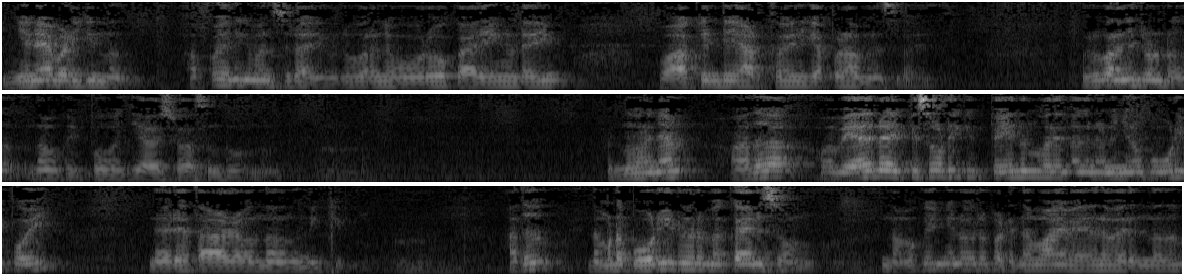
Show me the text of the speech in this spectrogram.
ഇങ്ങനെയാ പഠിക്കുന്നത്. അപ്പൊ എനിക്ക് മനസ്സിലായി. ഗുരു പറഞ്ഞ ഓരോ കാര്യങ്ങളുടെയും വാക്കിന്റെ അർത്ഥം എനിക്ക് എപ്പോഴാ മനസ്സിലായി. ഗുരു പറഞ്ഞിട്ടുണ്ട് നമുക്ക് ഇപ്പോ വലിയ ആശ്വാസം തോന്നുന്നുണ്ട്. എന്ന് പറഞ്ഞാൽ അത് വേദന എപ്പിസോഡിക് പെയിൻ എന്ന് പറയുന്ന അങ്ങനെയാണ്. ഇങ്ങനെ കൂടിപ്പോയി നേരെ താഴെ വന്ന് അങ്ങ് നിൽക്കും അത് നമ്മുടെ ബോഡിയുടെ ഒരു മെക്കാനിസമാണ് നമുക്ക് ഇങ്ങനെ ഒരു കഠിനമായ വേദന വരുന്നതും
